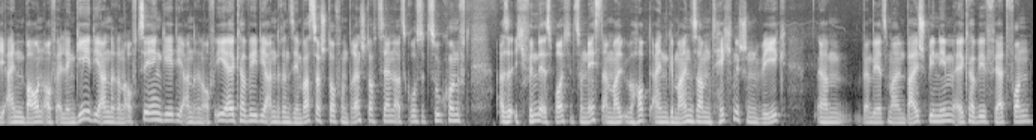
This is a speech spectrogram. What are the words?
die einen bauen auf LNG, die anderen auf CNG, die anderen auf E-Lkw, die anderen sehen Wasserstoff- und Brennstoffzellen als große Zukunft. Also ich finde, es bräuchte zunächst einmal überhaupt einen gemeinsamen technischen Weg. Ähm, wenn wir jetzt mal ein Beispiel nehmen, Lkw fährt von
